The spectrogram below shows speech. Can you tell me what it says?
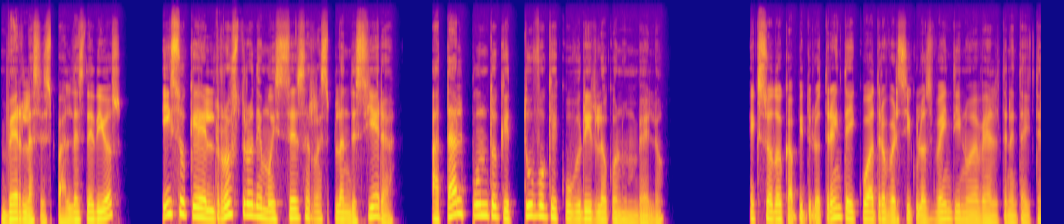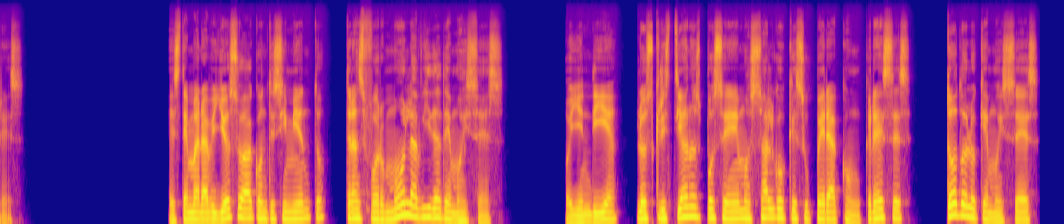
ver las espaldas de Dios, hizo que el rostro de Moisés resplandeciera a tal punto que tuvo que cubrirlo con un velo. Éxodo capítulo 34 versículos 29 al 33. Este maravilloso acontecimiento transformó la vida de Moisés. Hoy en día, los cristianos poseemos algo que supera con creces todo lo que Moisés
